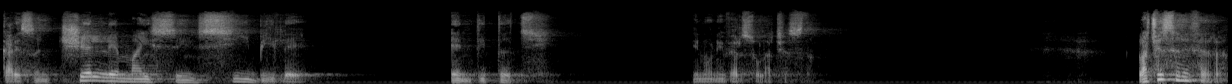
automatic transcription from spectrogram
care sunt cele mai sensibile entități din universul acesta. La ce se referă?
